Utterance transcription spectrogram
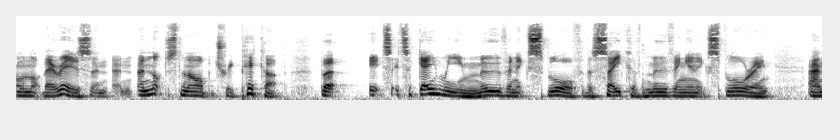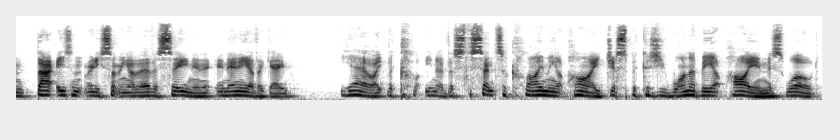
or not there is, and, and, and not just an arbitrary pickup, but it's it's a game where you move and explore for the sake of moving and exploring, and that isn't really something I've ever seen in in any other game yeah, like the you know the, the, sense of climbing up high just because you want to be up high in this world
